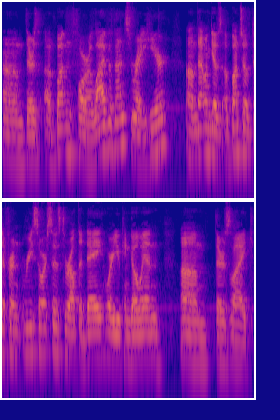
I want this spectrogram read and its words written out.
Um, there's a button for live events right here. Um, that one gives a bunch of different resources throughout the day where you can go in. Um, there's like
